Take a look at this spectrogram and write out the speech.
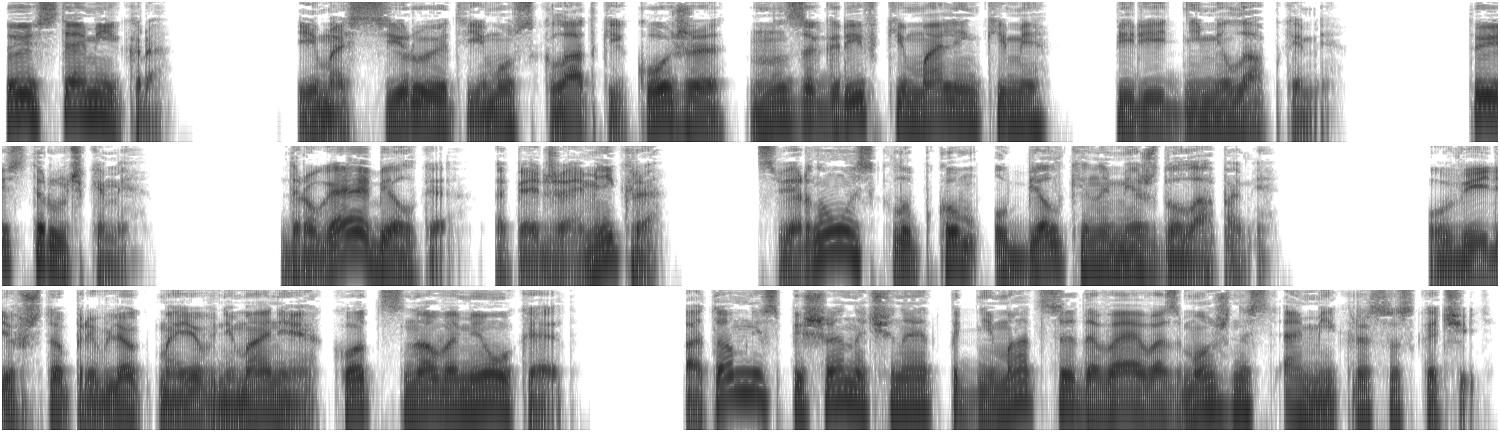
то есть амикро и массирует ему складки кожи на загривке маленькими передними лапками, то есть ручками. Другая белка, опять же амикро, свернулась клубком у Белкина между лапами. Увидев, что привлек мое внимание, кот снова мяукает. Потом не спеша начинает подниматься, давая возможность амикро соскочить.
